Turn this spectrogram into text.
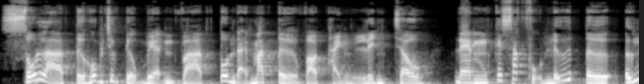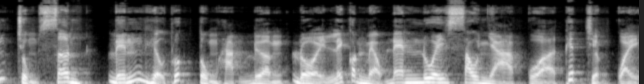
Số là từ hôm Trương Tiểu Biện và Tôn Đại Ma Tử vào thành Linh Châu, đem cái xác phụ nữ từ ứng trùng sơn đến hiệu thuốc Tùng Hạc Đường đổi lấy con mèo đen nuôi sau nhà của thiết trưởng quầy.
